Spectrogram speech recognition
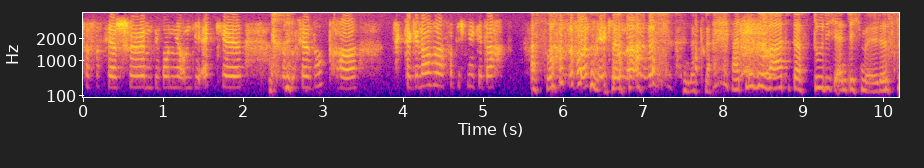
das ist ja schön, sie wohnen ja um die Ecke, das ist ja super. Sagt er, genau so was habe ich mir gedacht. Ach so. Na klar. Er hat nur gewartet, dass du dich endlich meldest.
